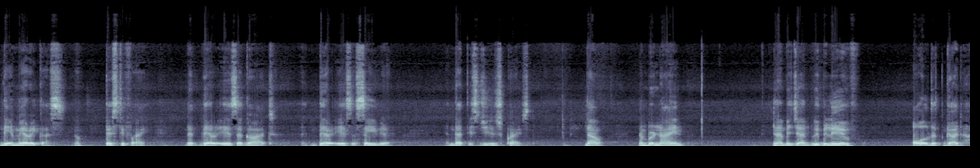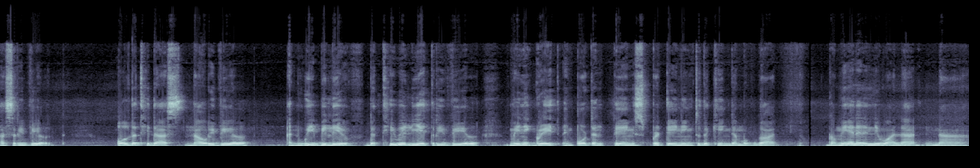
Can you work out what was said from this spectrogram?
the Americas no, testify that there is a God and there is a Savior, and that is Jesus Christ. Now, number nine, sinabi dyan, we believe all that God has revealed. All that He does now reveal, and we believe that He will yet reveal many great and important things pertaining to the kingdom of God. Kami ay naniniwala na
